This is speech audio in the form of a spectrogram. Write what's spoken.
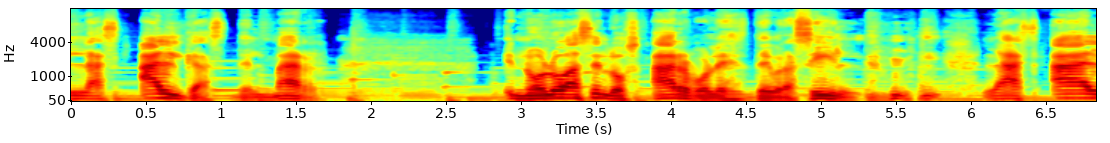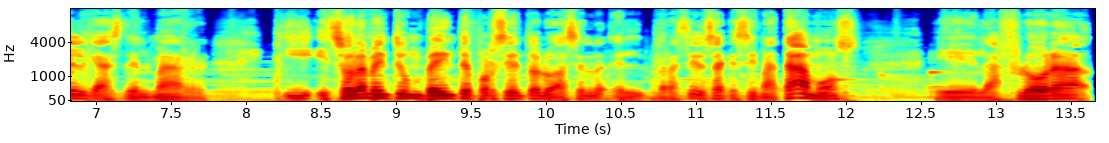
las algas del mar. No lo hacen los árboles de Brasil, las algas del mar. Y, solamente un 20% lo hacen el Brasil. O sea que si matamos eh, la flora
